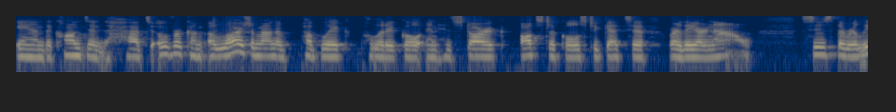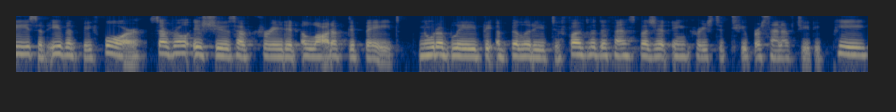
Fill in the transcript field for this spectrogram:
and the content had to overcome a large amount of public, political, and historic obstacles to get to where they are now. Since the release and even before, several issues have created a lot of debate, notably the ability to fund the defense budget increased to 2% of GDP,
